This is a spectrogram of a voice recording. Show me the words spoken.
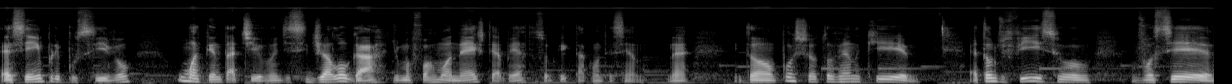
é sempre possível uma tentativa de se dialogar de uma forma honesta e aberta sobre o que está acontecendo, né? Então, poxa, eu estou vendo que é tão difícil você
